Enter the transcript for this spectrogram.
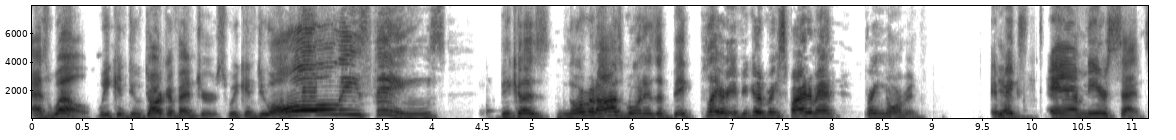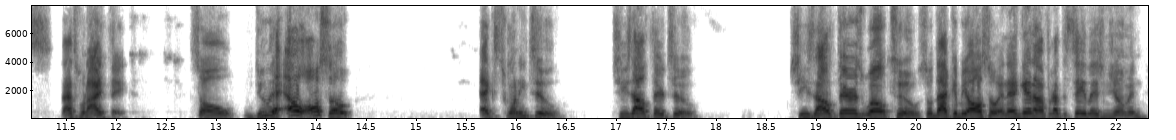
as well. We can do Dark Avengers. We can do all these things because Norman Osborn is a big player. If you're gonna bring Spider Man, bring Norman. It Yeah. makes damn near sense. That's what I think. So do that. Oh, also, X22. She's out there too. She's out there as well too. So that could be also. And again, I forgot to say, ladies and gentlemen,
